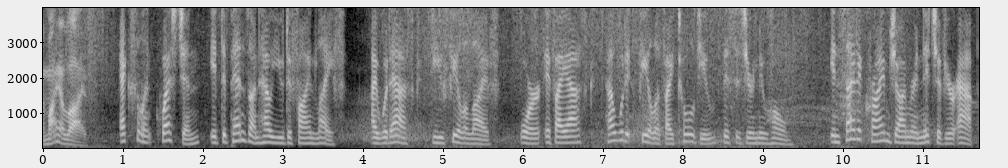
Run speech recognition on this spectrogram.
am I alive? Excellent question. It depends on how you define life. I would ask, do you feel alive? Or if I ask, how would it feel if I told you this is your new home? Inside a crime genre niche of your app,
